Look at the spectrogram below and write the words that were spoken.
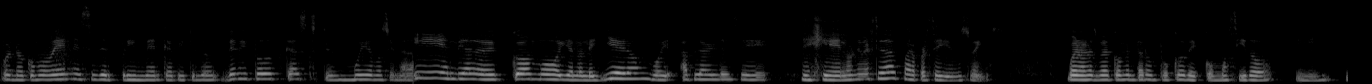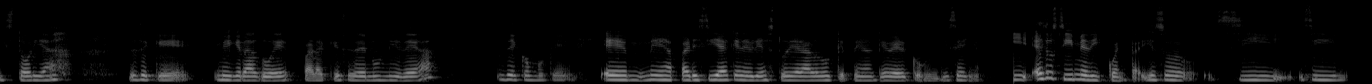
Bueno, como ven, este es el primer capítulo de mi podcast. Estoy muy emocionada. Y el día de hoy, como ya lo leyeron, voy a hablarles de dejé la universidad para perseguir mis sueños. Bueno, les voy a comentar un poco de cómo ha sido mi historia desde que me gradué para que se den una idea de cómo que eh, me aparecía que debería estudiar algo que tenga que ver con diseño. Y eso sí me di cuenta y eso sí, sí,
